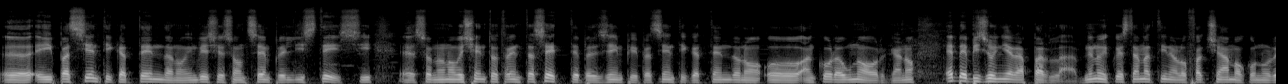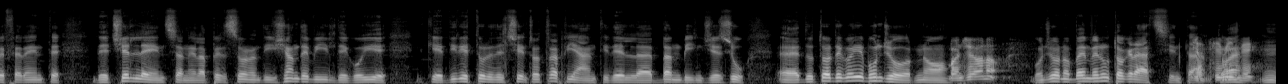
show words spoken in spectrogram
eh, e i pazienti che attendono invece sono sempre gli stessi, eh, sono 937 per esempio i pazienti che attendono oh, ancora un organo, e beh bisognerà parlarne. Noi questa mattina lo facciamo con un referente d'eccellenza nella persona di Jean Deville de Goyer, che è direttore del centro trapianti del Bambin Gesù. Eh, dottor De Goyer, buongiorno. Buongiorno. Buongiorno, benvenuto, grazie intanto. Grazie mille. Eh. Mm.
